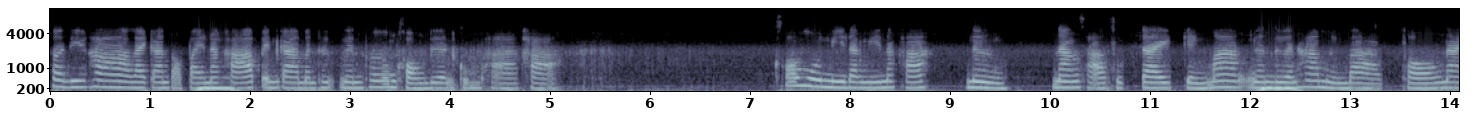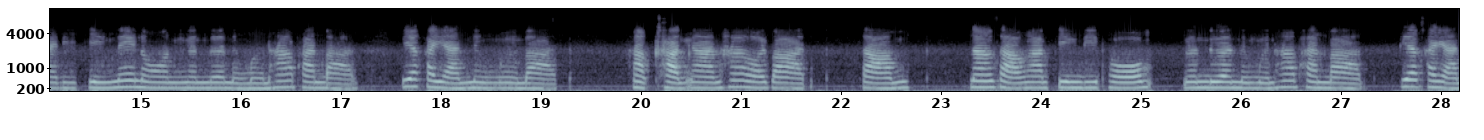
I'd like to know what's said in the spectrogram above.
สวัสดีค่ะ รายการต่อไปนะคะ เป็นการบันทึกเงินเพิ่มของเดือนกุมภาค่ะ ข้อมูลมีดังนี้นะคะ 1. นางสาวสุขใจเก่งมากเงินเดือน 50,000 บาท 2. นายดีจริงแน่นอนเงินเดือน 15,000 บาทเบี้ยขยัน 10,000 บาท หักขาดงาน 500 บาท 3. นางสาวงามจริงดีพร้อม เงินเดือน 15,000 บาทเบี้ยขยัน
